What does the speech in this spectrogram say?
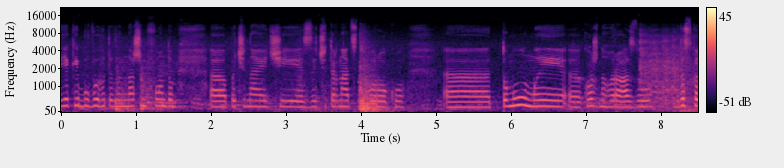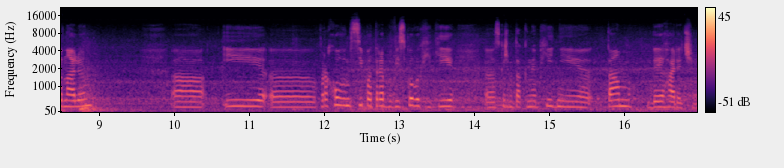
який був виготовлений нашим фондом, починаючи з 2014 року. Тому ми кожного разу вдосконалюємо і е, враховуємо всі потреби військових, які, е, скажімо так, необхідні там, де гаряче.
